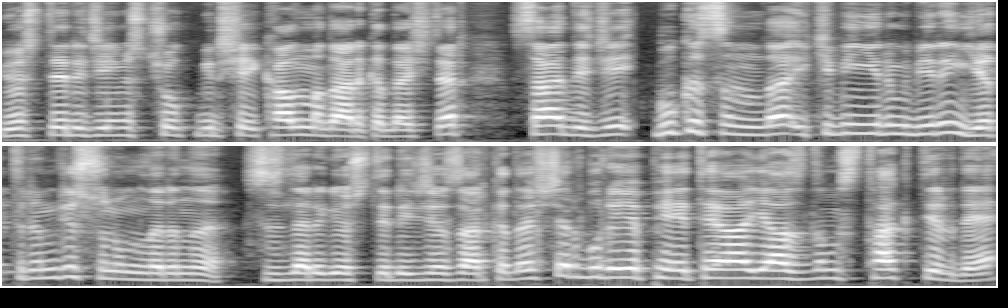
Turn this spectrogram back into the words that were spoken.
göstereceğimiz çok bir şey kalmadı arkadaşlar. Sadece bu kısımda 2021'in yatırımcı sunumlarını sizlere göstereceğiz arkadaşlar. Buraya PTA yazdığımız takdirde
